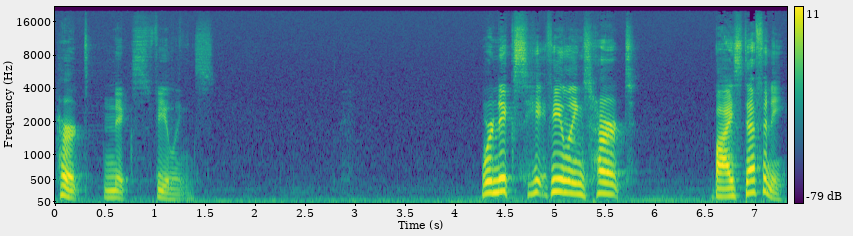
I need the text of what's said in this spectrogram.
hurt Nick's feelings. Were Nick's feelings hurt by Stephanie?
